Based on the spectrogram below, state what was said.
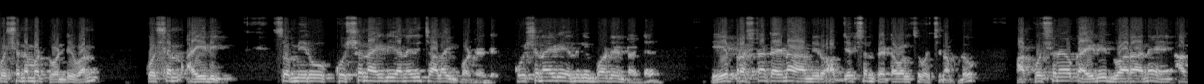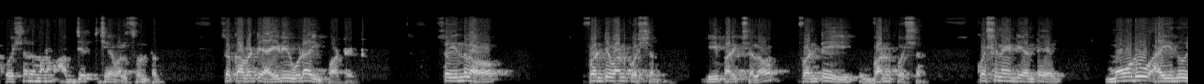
question number twenty one question ID so మీరు క్వశ్చన్ ఐడి అనేది చాలా ఇంపార్టెంట్ క్వశ్చన్ ఐడి ఎందుకు ఇంపార్టెంట్ అంటే ఏ ప్రశ్నకైనా మీరు అబ్జెక్షన్ పెట్టవలసి వచ్చినప్పుడు ఆ క్వశ్చన్ యొక్క ఐడి ద్వారానే ఆ క్వశ్చన్ మనం అబ్జెక్ట్ చేయవలసి ఉంటుంది. సో కాబట్టి ఐడి కూడా ఇంపార్టెంట్ సో ఇందులో ట్వంటీ వన్ క్వశ్చన్ ఈ పరీక్షలో ట్వంటీ వన్ క్వశ్చన్ క్వశ్చన్ ఏంటి అంటే మూడు ఐదు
